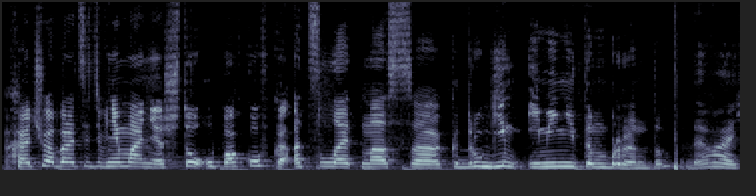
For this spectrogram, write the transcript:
Хочу обратить внимание, что упаковка отсылает нас а, к другим именитым брендам. Давай.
